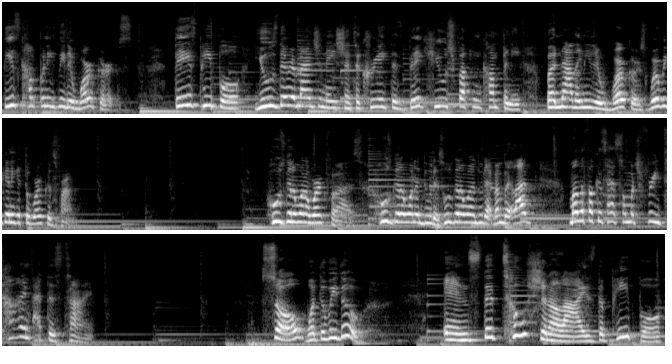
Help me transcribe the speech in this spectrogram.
these companies needed workers. These people used their imagination to create this big, huge fucking company, but now they needed workers. Where are we gonna get the workers from? Who's gonna wanna work for us? Who's gonna wanna do this? Who's gonna wanna do that? Remember, a lot of motherfuckers had so much free time at this time. So, what do we do? Institutionalize the people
